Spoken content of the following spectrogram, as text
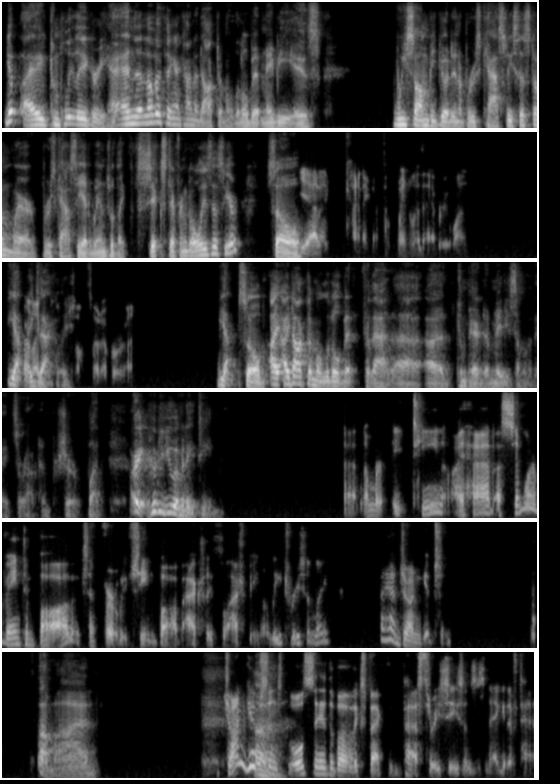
Yep, I completely agree. And another thing I kind of docked him a little bit maybe is we saw him be good in a Bruce Cassidy system where Bruce Cassidy had wins with like six different goalies this year. So yeah, they kind of got the win with everyone. Yeah, or exactly. Like yeah, so I, I docked him a little bit for that uh, uh, compared to maybe some of the names around him for sure. But all right, who did you have at 18? At number 18, I had a similar vein to Bob, except for we've seen Bob actually flash being elite recently. I had John Gibson. Come on. John Gibson's uh. goals saved above expected the past three seasons is negative 10.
